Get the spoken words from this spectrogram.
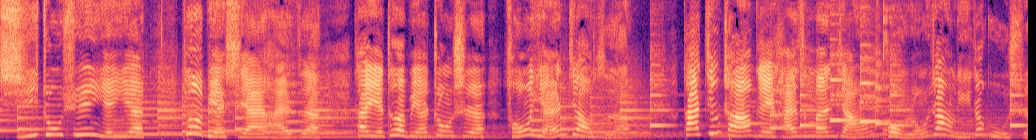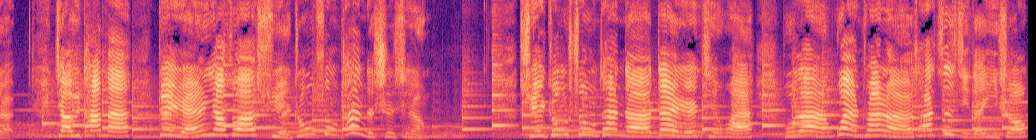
习仲勋爷爷特别喜爱孩子，他也特别重视从严教子。他经常给孩子们讲孔融让梨的故事，教育他们对人要做雪中送炭的事情。雪中送炭的待人情怀，不但贯穿了他自己的一生。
